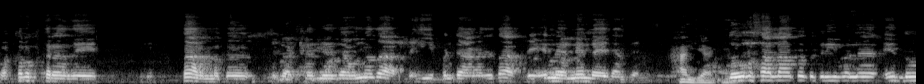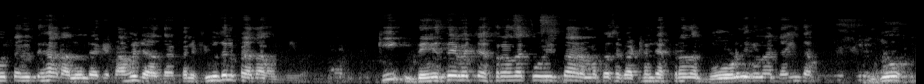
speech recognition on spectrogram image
ਵੱਖ-ਵੱਖ ਤਰ੍ਹਾਂ ਦੇ ਧਾਰਮਿਕ ਸੰਗਠਨ ਨੇ ਜਾਂ ਉਹਨਾਂ ਦਾ ਤੇ ਹੀ ਪੰਚਾਂਗ ਦੇ ਆਧਾਰ ਤੇ ਇਹ ਨਿਰਣੇ ਲਏ ਜਾਂਦੇ ਨੇ। ਹਾਂਜੀ ਹਾਂਜੀ। ਦੋ ਕੁ ਸਾਲਾਂ ਤੋਂ ਤਕਰੀਬਨ ਇਹ ਦੋ ਤਿੰਨ ਤਿਉਹਾਰਾਂ ਨੂੰ ਲੈ ਕੇ ਕਾਫੀ ਜ਼ਿਆਦਾ ਕਨਫਿਊਜ਼ਨ ਪੈਦਾ ਹੁੰਦੀ ਹੈ ਕੀ ਦੇਸ਼ ਦੇ ਵਿੱਚ ਇਸ ਤਰ੍ਹਾਂ ਦਾ ਕੋਈ ਧਾਰਮਿਕ ਸੰਗਠਨ ਜਾਂ ਇਸ ਤਰ੍ਹਾਂ ਦਾ ਬੋਰਡ ਨਹੀਂ ਹੋਣਾ ਚਾਹੀਦਾ? ਜੋ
